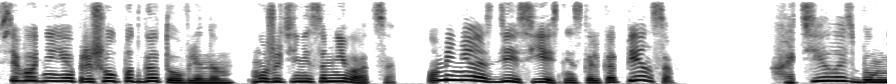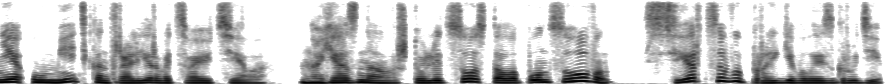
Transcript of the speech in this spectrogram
«Сегодня я пришел подготовленным, можете не сомневаться. У меня здесь есть несколько пенсов. Хотелось бы мне уметь контролировать свое тело, но я знала, что лицо стало пунцовым, сердце выпрыгивало из груди.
